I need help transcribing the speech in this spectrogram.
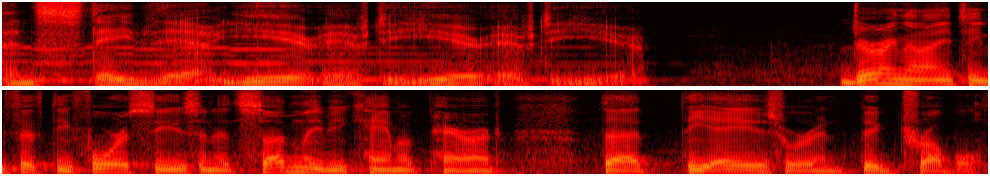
and stayed there year after year after year. During the 1954 season, it suddenly became apparent that the A's were in big trouble.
